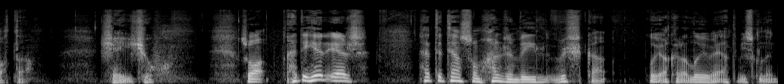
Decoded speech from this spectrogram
åtta tjejjo. Så hette her er, hette det som herren vil virka og i akkurat løyve at vi skulle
